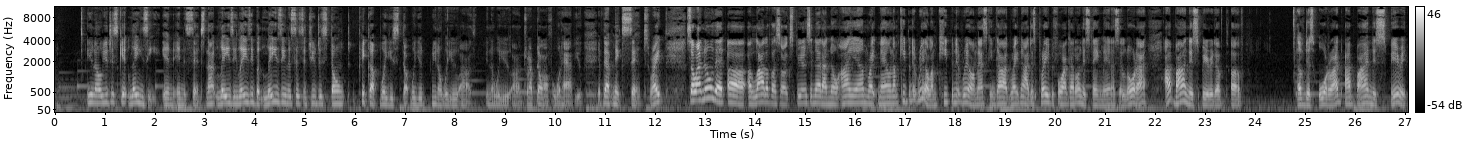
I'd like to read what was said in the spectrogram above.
you know you just get lazy in in a sense. Not lazy lazy but lazy in the sense that you just don't pick up where you start where you you know where you uh you know where you uh, dropped off or what have you if that makes sense right? So i know that uh, a lot of us are experiencing that. I know i am right now and i'm keeping it real. I'm keeping it real. I'm asking god right now. I just prayed before i got on this thing man. I said lord i i bind this spirit of of of disorder. I, I bind this spirit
